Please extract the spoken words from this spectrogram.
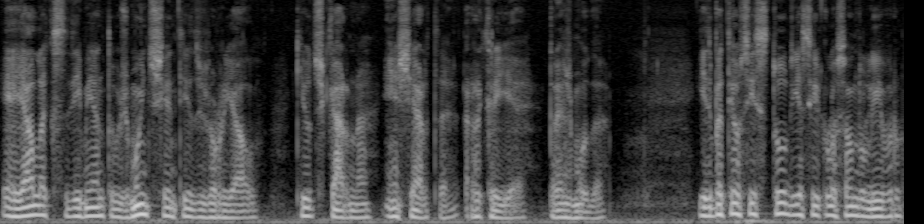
é ela que sedimenta os muitos sentidos do real, que o descarna, enxerta, recria, transmuda. E debateu-se isso tudo e a circulação do livro,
